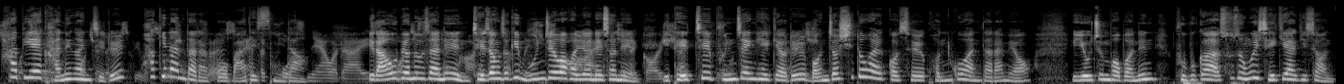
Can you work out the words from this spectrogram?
합의에 가능한지를 확인한다라고 말했습니다. 라우 변호사는 재정적인 문제와 관련 관련해서는 이 대체 분쟁 해결을 먼저 시도할 것을 권고한다라며 요즘 법원은 부부가 소송을 제기하기 전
